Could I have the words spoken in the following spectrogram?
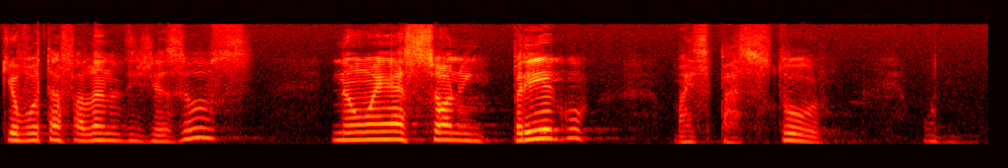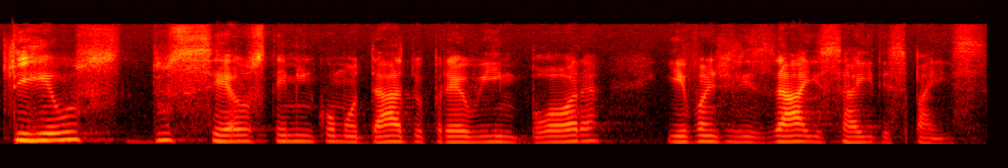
que eu vou estar falando de Jesus, não é só no emprego, mas, pastor, o Deus dos céus tem me incomodado para eu ir embora e evangelizar e sair desse país.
